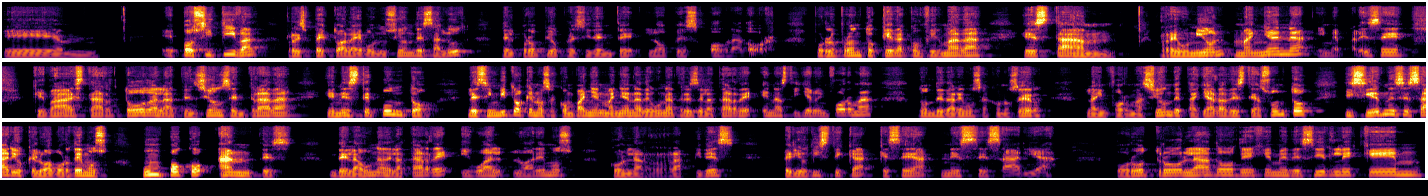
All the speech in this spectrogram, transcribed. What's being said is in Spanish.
eh, eh, positiva respecto a la evolución de salud del propio presidente López Obrador. Por lo pronto queda confirmada esta um, reunión mañana y me parece que va a estar toda la atención centrada en este punto. Les invito a que nos acompañen mañana de 1 a 3 de la tarde en Astillero Informa, donde daremos a conocer la información detallada de este asunto y si es necesario que lo abordemos un poco antes de la una de la tarde, igual lo haremos con la rapidez periodística que sea necesaria. Por otro lado, déjeme decirle que,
